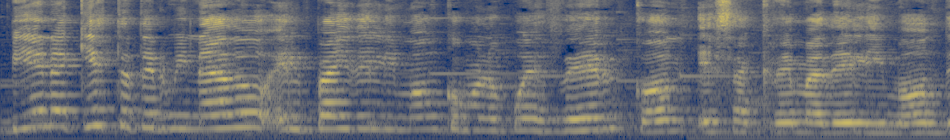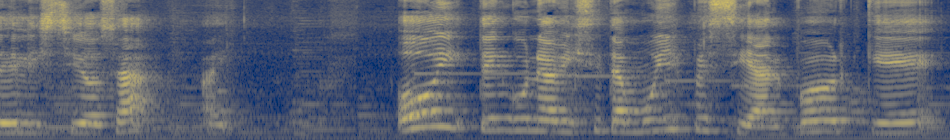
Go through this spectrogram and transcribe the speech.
Bien, aquí está terminado el pie de limón, como lo puedes ver, con esa crema de limón deliciosa. Hoy tengo una visita muy especial porque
